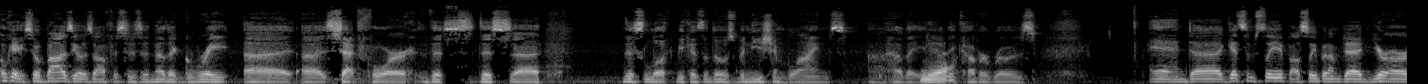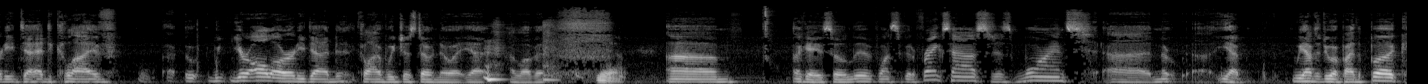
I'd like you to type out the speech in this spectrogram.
okay, so Bozzio's office is another great uh, uh, set for this this uh, this look because of those Venetian blinds, uh, how they how they cover Rose. And uh, get some sleep. I'll sleep when I'm dead. You're already dead, Clive. Uh, You're all already dead, Clive. We just don't know it yet. I love it. Yeah. Um, okay, so Liv wants to go to Frank's house. There's warrant. Uh, no- uh, yeah, we have to do it by the book.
